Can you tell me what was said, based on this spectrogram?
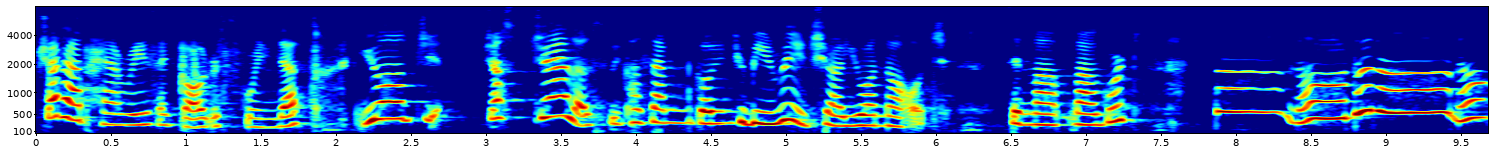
Shut up, Henry, said Gorgeous Gurinder. You're just jealous because I'm going to be rich, are you not? said Ma Margaret. No, no, no, no, no.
